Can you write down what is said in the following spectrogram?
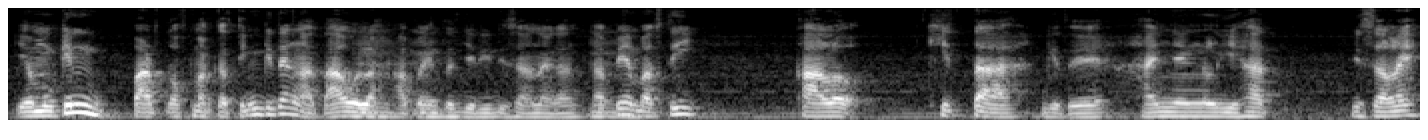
ya mungkin part of marketing kita nggak tahu lah Hmm, apa yang terjadi di sana kan. Tapi yang pasti kalau kita gitu ya hanya ngelihat misalnya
